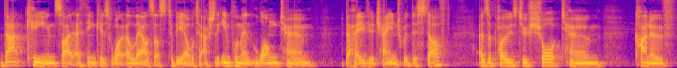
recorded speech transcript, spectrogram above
That key insight, I think, is what allows us to be able to actually implement long term behavior change with this stuff, as opposed to short term kind of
